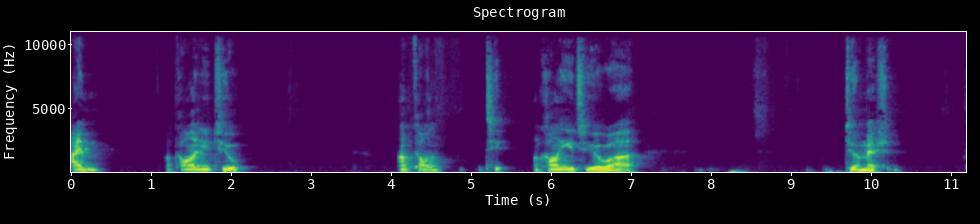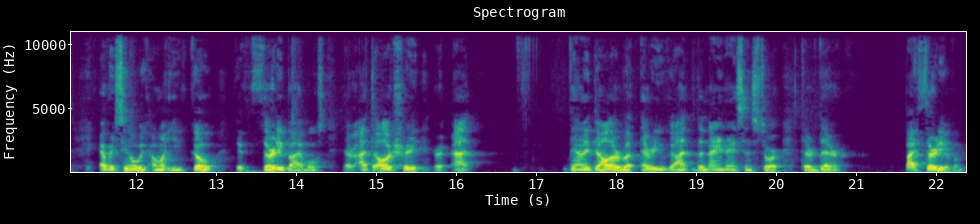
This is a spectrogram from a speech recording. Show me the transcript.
I'm I'm calling you to I'm calling to I'm calling you to uh to a mission. every single week, I want you to go get 30 Bibles. They're at Dollar Tree, they're at Family Dollar, whatever you got, the 99 cent store, they're there. Buy 30 of them.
